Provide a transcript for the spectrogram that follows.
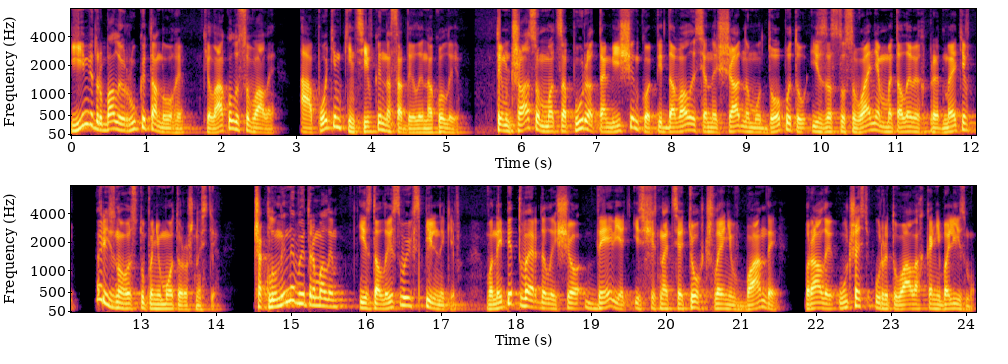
Їм відрубали руки та ноги, тіла колесували, а потім кінцівки насадили на коли. Тим часом Мацапура та Міщенко піддавалися нещадному допиту із застосуванням металевих предметів різного ступеню моторошності. Чаклуни не витримали і здали своїх спільників. Вони підтвердили, що 9 із 16 членів банди брали участь у ритуалах канібалізму.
